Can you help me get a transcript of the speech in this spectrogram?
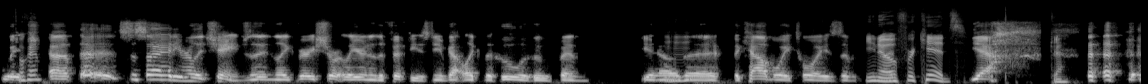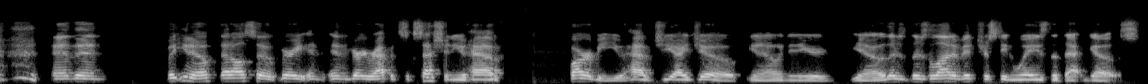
which okay. uh, society really changed. And then, like very shortly into the 50s, and you've got like the hula hoop and you know mm-hmm. the the cowboy toys of you know for kids. Yeah. Okay. and then, but you know that also very in, in very rapid succession you have Barbie, you have GI Joe, you know, and you're you know there's there's a lot of interesting ways that that goes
